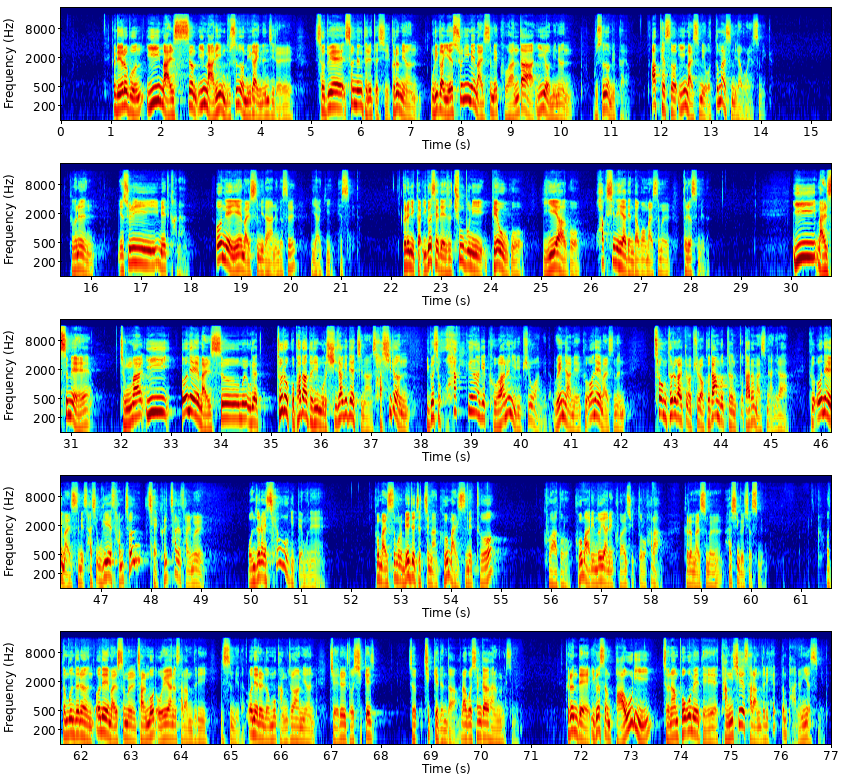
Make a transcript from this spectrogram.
근데 여러분, 이 말씀, 이 말이 무슨 의미가 있는지를 서두에 설명드렸듯이 그러면 우리가 예수님의 말씀에 거한다 이 의미는 무슨 의미일까요? 앞에서 이 말씀이 어떤 말씀이라고 했습니까? 그거는 예수님에 관한 은혜의 말씀이라는 것을 이야기했습니다. 그러니까 이것에 대해서 충분히 배우고 이해하고 확신해야 된다고 말씀을 드렸습니다. 이 말씀에 정말 이 은혜의 말씀을 우리가 들었고 받아들임으로 시작이 됐지만 사실은 이것이 확연하게 거하는 일이 필요합니다. 왜냐하면 그 은혜의 말씀은 처음 들어갈 때만 필요하고 그 다음부터는 또 다른 말씀이 아니라 그 은혜의 말씀이 사실 우리의 삶 전체 크리스찬의 삶을 온전하게 세우기 때문에 그 말씀으로 맺어졌지만 그 말씀에 더 거하도록 그 말이 너희 안에 거할 수 있도록 하라 그런 말씀을 하신 것이었습니다. 어떤 분들은 은혜의 말씀을 잘못 오해하는 사람들이 있습니다. 은혜를 너무 강조하면 죄를 더 쉽게 짓게 된다라고 생각하는 것입니다. 그런데 이것은 바울이 전한 복음에 대해 당시의 사람들이 했던 반응이었습니다.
